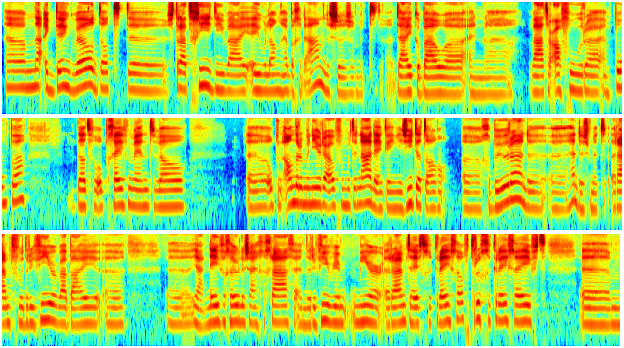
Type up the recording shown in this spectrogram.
Ehm, nou, ik denk wel dat de strategie die wij eeuwenlang hebben gedaan, dus eh, met eh, dijken bouwen en eh, water afvoeren en pompen, dat we op een gegeven moment wel eh, op een andere manier daarover moeten nadenken. En je ziet dat al eh, gebeuren, de, eh, hè, dus met ruimte voor de rivier, waarbij ja, nevengeulen zijn gegraven en de rivier weer meer ruimte heeft gekregen of teruggekregen heeft. Ehm,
